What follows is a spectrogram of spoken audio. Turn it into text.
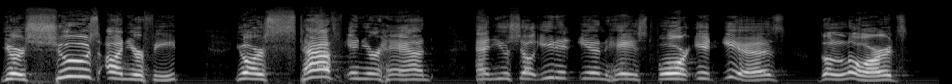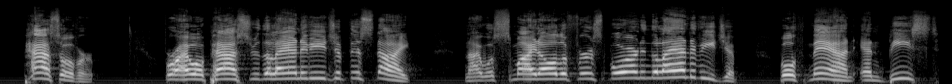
your shoes on your feet, your staff in your hand, and you shall eat it in haste, for it is the Lord's Passover. For I will pass through the land of Egypt this night, and I will smite all the firstborn in the land of Egypt, both man and beast,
